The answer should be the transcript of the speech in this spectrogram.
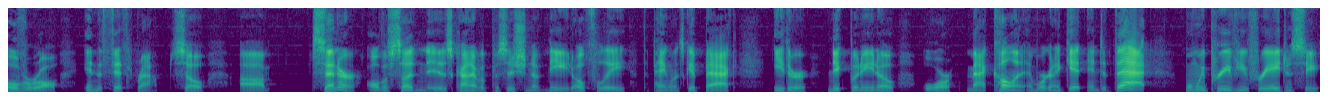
overall in the fifth round. So um, center all of a sudden is kind of a position of need. Hopefully, Penguins get back either Nick Bonino or Matt Cullen, and we're going to get into that when we preview free agency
